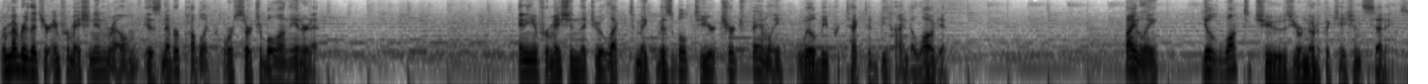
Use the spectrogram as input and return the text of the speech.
Remember that your information in Realm is never public or searchable on the internet. Any information that you elect to make visible to your church family will be protected behind a login. Finally, you'll want to choose your notification settings.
